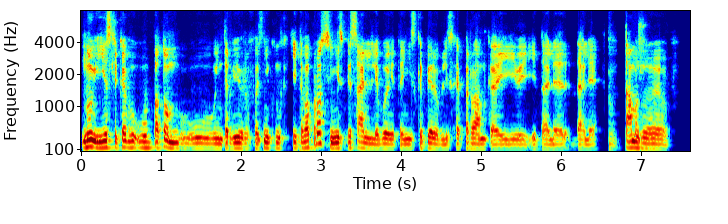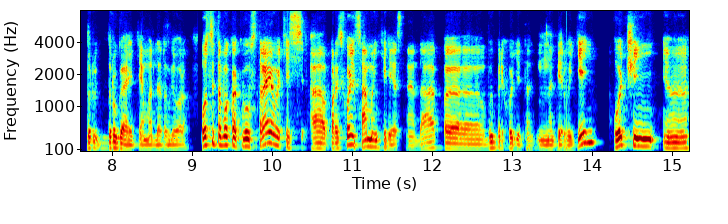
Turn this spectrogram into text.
Ну, если как бы, потом у интервьюеров возникнут какие-то вопросы, не списали ли вы это, не скопировали с хайперранка и, и далее, далее, там уже другая тема для разговора. После того, как вы устраиваетесь, а, происходит самое интересное. Да? Вы приходите на первый день. Очень э,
